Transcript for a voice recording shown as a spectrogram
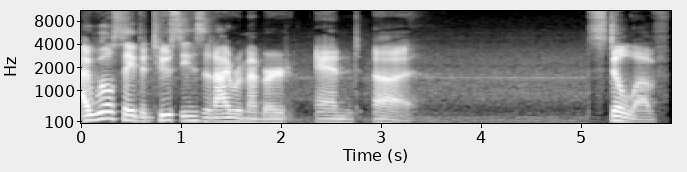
I will say the two scenes that I remember and uh, still love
